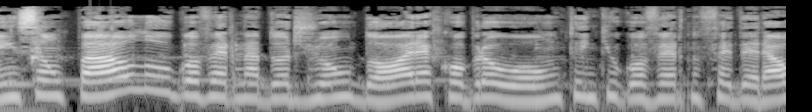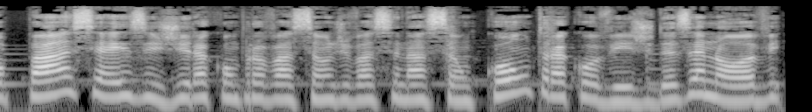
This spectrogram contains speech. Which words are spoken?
Em São Paulo, o governador João Dória cobrou ontem que o governo federal passe a exigir a comprovação de vacinação contra a Covid-19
